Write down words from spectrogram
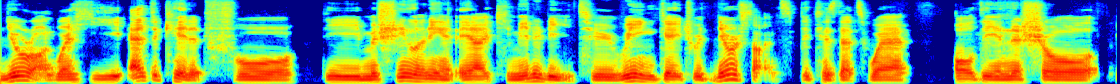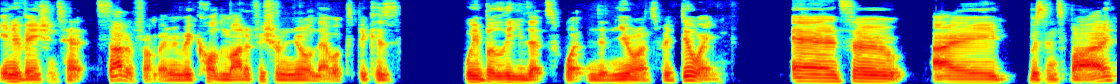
Neuron, where he advocated for the machine learning and AI community to re-engage with neuroscience because that's where all the initial innovations had started from. I mean, we call them artificial neural networks because we believe that's what the neurons were doing. And so I was inspired.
